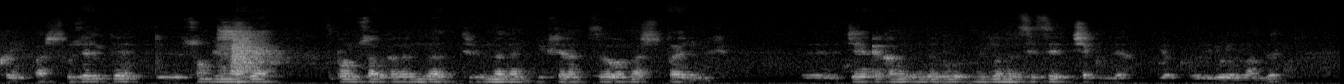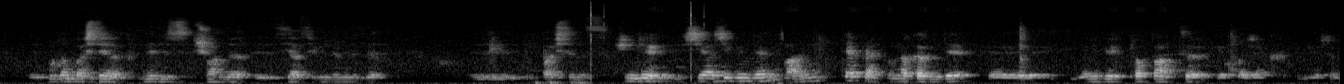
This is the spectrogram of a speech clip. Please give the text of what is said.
kayıp var. Özellikle e, son günlerde spor müsabakalarında tribünlerden yükselen sloganlar faya dönük. E, CHP kanadında bu milyonların sesi şeklinde e, yorumlandı. E, buradan başlayarak nedir şu anda e, siyasi gündeminizde ilk başlığınız? Şimdi siyasi gündemimiz malum deprem. Bunun akabinde e, yeni bir toplantı yapılacak biliyorsun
